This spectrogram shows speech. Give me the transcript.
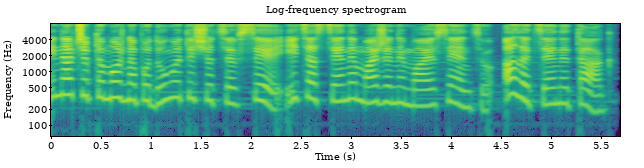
І начебто можна подумати, що це все, і ця сцена майже не має сенсу, але це не так.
